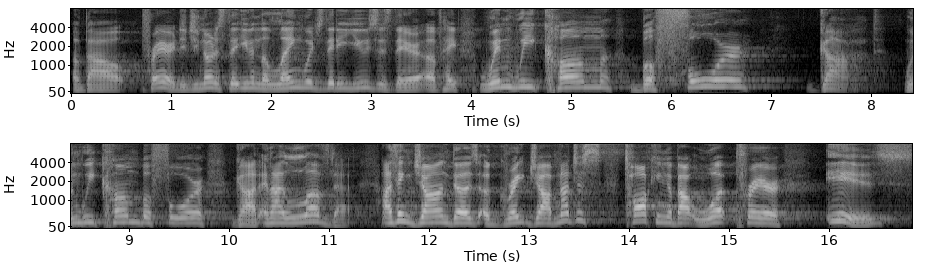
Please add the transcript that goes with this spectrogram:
about prayer. Did you notice that even the language that he uses there of, hey, when we come before God, when we come before God. And I love that. I think John does a great job, not just talking about what prayer is,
